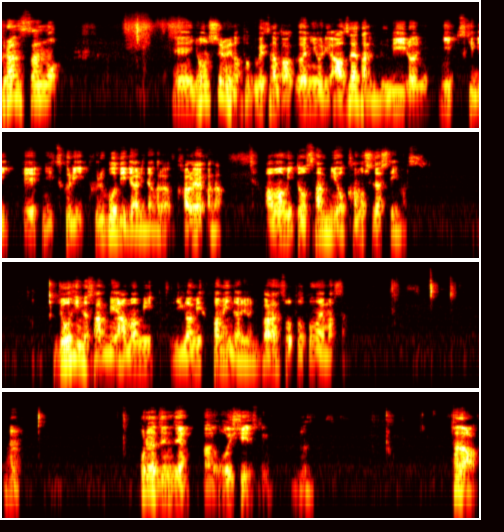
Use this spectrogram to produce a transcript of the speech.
フランス産の、えー4種類の特別な麦芽により鮮やかなルビー色に作り、えーに作り、フルボディでありながら軽やかな甘みと酸味を醸し出しています。上品な酸味、甘み、苦味、深みになるようにバランスを整えました。うん。これは全然、あの、美味しいですね。うん。ただ、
